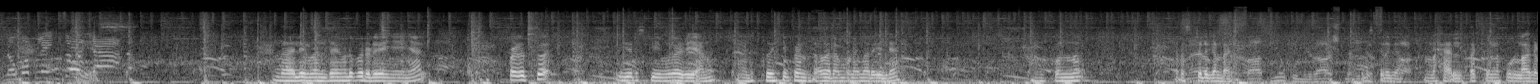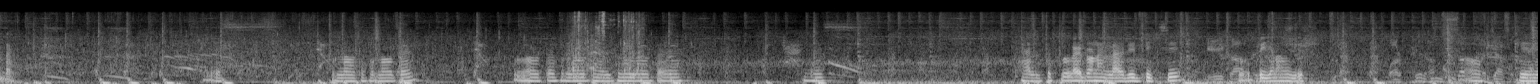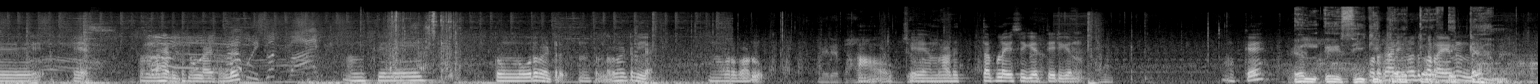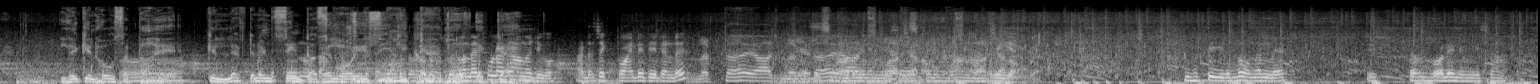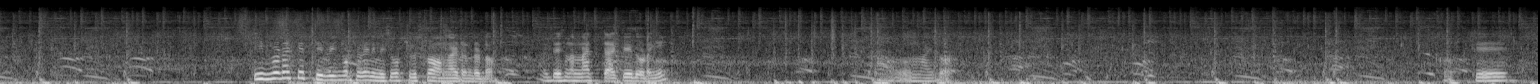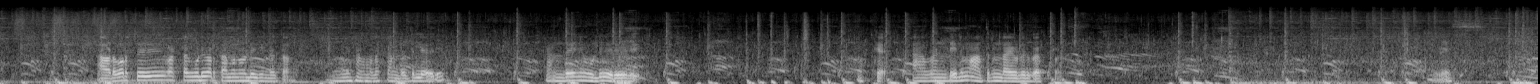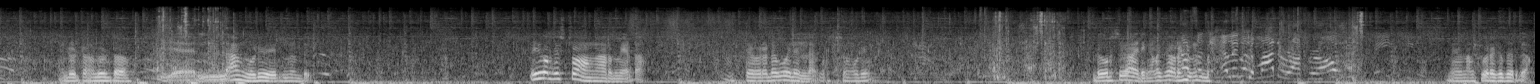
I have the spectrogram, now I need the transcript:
No more playing soldier. എന്തായാലും ഇവൻ്റെ കൂടെ പരിപാടി കഴിഞ്ഞ് കഴിഞ്ഞാൽ ഇപ്പോഴത്തെ ഈ ഒരു സ്കീം വഴിയാണ്. അടുത്ത് ഇപ്പം എന്താ വരാൻ പോണെന്ന് അറിയില്ല. നമുക്ക് റെസ്റ്റ് എടുക്കണ്ടേ? റെസ്റ്റ് എടുക്കാം. നമ്മുടെ ഹെൽത്തൊക്കെ ഒന്ന് ഫുള്ളാക്കട്ടെ യെസ് ഫുള്ളാവട്ടെ ഫുള്ളാവട്ടെ ഫുള്ളാവട്ടെ ഫുള്ളാവട്ടെ ഹെൽത്ത് ഫുള്ളാവട്ടെ യെസ് ഹെൽത്ത് ഫുള്ളായിട്ടാണ് എല്ലാവരും ഇടിച്ച് കുറിപ്പിക്കണം ഓക്കെ യെസ് നമ്മുടെ ഹെൽത്ത് ഫുള്ളായിട്ടുണ്ട് നമുക്കിനി തൊണ്ണൂറ് മീറ്റർ തൊണ്ണൂറ് മീറ്റർ ഇല്ല അങ്ങനെ കുറവാളൂ हैं। मेरे ആ भाई ഓക്കെ നമ്മൾ അടുത്ത പ്ലേസിലേക്ക് എത്തിയിരിക്കുന്നു ഓക്കെ एल की और गाड़ी में गलत तो तरफ कराया एक ना, कैंप लेकिन हो सकता है कि लेफ्टिनेंट सिंह का एल स्क्वाड की गलत तरफ എന്തായാലും एक ഫുള്ളായിട്ടാണെന്ന് कैंप വെച്ചോ അടുത്ത ചെക്ക് പോയിന്റ് എത്തിയിട്ടുണ്ട് लगता है आज लगता है आज इस पार जाना होगा इस पार जाना होगा ഇത് തീരുന്നു തോന്നല്ലേ ഇഷ്ടം പോലെ എനിമീസാണ് ഇവിടെയൊക്കെ എത്തിയപ്പോൾ കുറച്ചുകൂടെ എനിമീസ് കുറച്ചുകൂടി സ്ട്രോങ് ആയിട്ടുണ്ട് കേട്ടോ അത്യാവശ്യം നല്ല അറ്റാക്ക് ചെയ്ത് തുടങ്ങി. Oh. ഓക്കെ അവിടെ കുറച്ച് വട്ടം കൂടി വർത്താൻ പറഞ്ഞുകൊണ്ടിരിക്കുന്നുണ്ട് കേട്ടോ. ഇനി നമ്മളെ കണ്ടിട്ടില്ല അവർ കണ്ടു കഴിഞ്ഞാൽ ഓടി വരും അവർ ഓക്കെ വണ്ടിയിൽ മാത്രമേ ഉണ്ടായുള്ളൂ ഒരു പെപ്പർ യെസ് കേട്ടോ കേട്ടോ എല്ലാം കൂടി വരുന്നുണ്ട്. ഇത് കുറച്ച് സ്ട്രോങ് ആർമി കേട്ടോ മറ്റവരുടെ പോലെയല്ല കുറച്ചും കൂടി. ഇവിടെ കുറച്ച് കാര്യങ്ങളൊക്കെ പറയുന്നുണ്ട്. നമുക്ക് ഇവരൊക്കെ തീർക്കാം.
